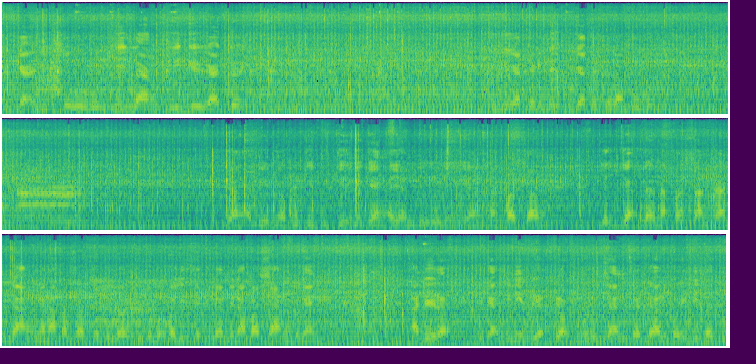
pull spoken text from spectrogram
dekat itu hilang 300 300 lebih 390 yang ada dengan putih-putih ni gang ayah dia ni yang nak pasang jegat lah nak pasang kandang nak pasang sekelon kita bawa balik sekelon dia nak pasang tu kan? Ada tak dekat sini pihak-pihak pengurusan kerajaan Lepas ini satu?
